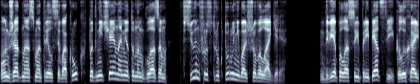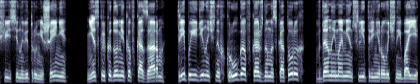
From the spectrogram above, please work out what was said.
он жадно осмотрелся вокруг, подмечая наметанным глазом всю инфраструктуру небольшого лагеря. Две полосы препятствий, колыхающиеся на ветру мишени, несколько домиков казарм, три поединочных круга, в каждом из которых в данный момент шли тренировочные бои,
